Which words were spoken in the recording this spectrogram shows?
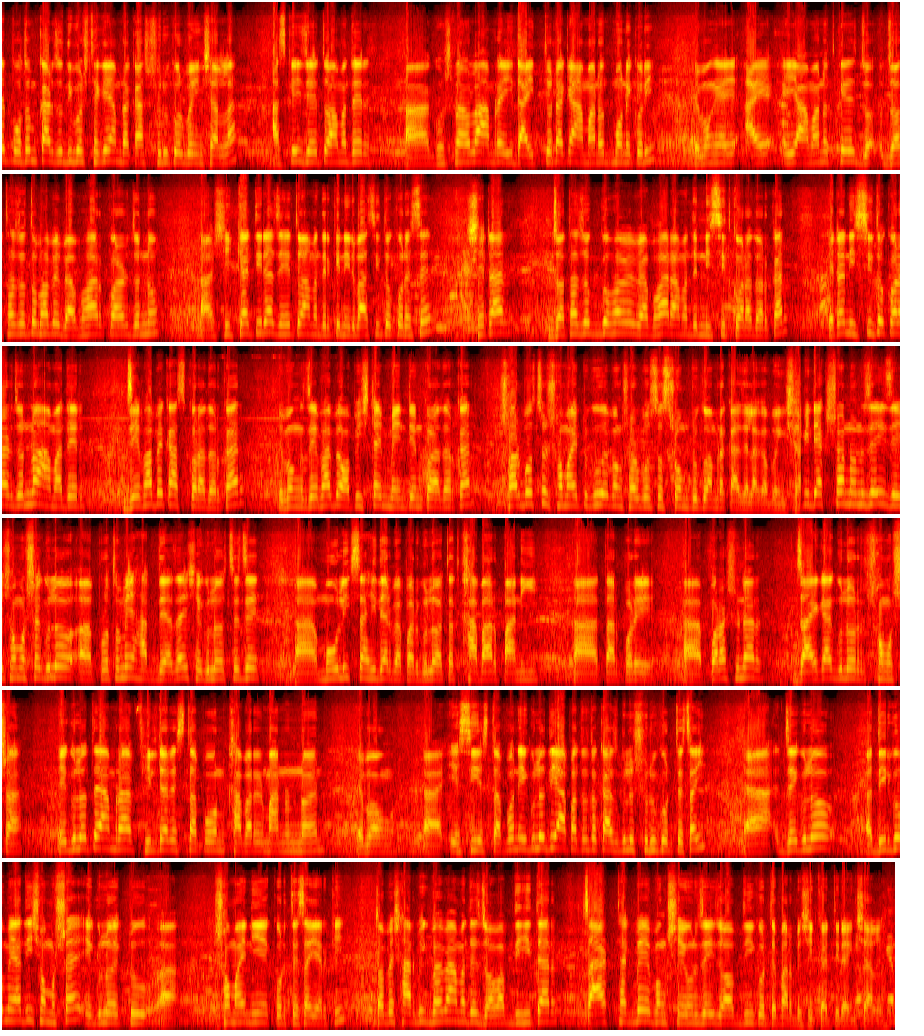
আমাদের প্রথম কার্যদিবস থেকে আমরা কাজ শুরু করব ইনশাল্লাহ আজকেই যেহেতু আমাদের ঘোষণা হলো, আমরা এই দায়িত্বটাকে আমানত মনে করি এবং এই আমানতকে যথাযথভাবে ব্যবহার করার জন্য শিক্ষার্থীরা যেহেতু আমাদেরকে নির্বাচিত করেছে, সেটার যথাযোগ্যভাবে ব্যবহার আমাদের নিশ্চিত করা দরকার। এটা নিশ্চিত করার জন্য আমাদের যেভাবে কাজ করা দরকার এবং যেভাবে অফিস টাইম মেনটেন করা দরকার সর্বোচ্চ সময়টুকু এবং সর্বোচ্চ শ্রমটুকু আমরা কাজে লাগাবো ইনশা অ্যাকশন অনুযায়ী যে সমস্যাগুলো আহ, প্রথমেই হাত দেওয়া যায় সেগুলো হচ্ছে যে মৌলিক চাহিদার ব্যাপারগুলো অর্থাৎ খাবার পানি তারপরে পড়াশোনার জায়গাগুলোর সমস্যা এগুলোতে আমরা ফিল্টার স্থাপন খাবারের মান উন্নয়ন এবং এসি স্থাপন এগুলো দিয়ে আপাতত কাজগুলো শুরু করতে চাই। যেগুলো দীর্ঘমেয়াদী সমস্যা এগুলো একটু সময় নিয়ে করতে চাই আর কি। তবে সার্বিকভাবে আমাদের জবাবদিহিতার চার্ট থাকবে এবং সেই অনুযায়ী জবাবদিহি করতে পারবে শিক্ষার্থীরা ইনশাআল্লাহ।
